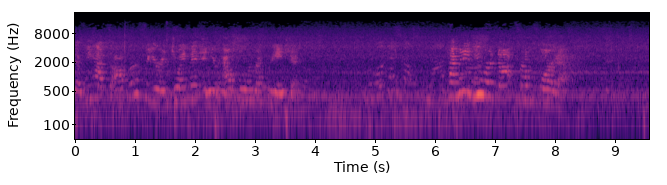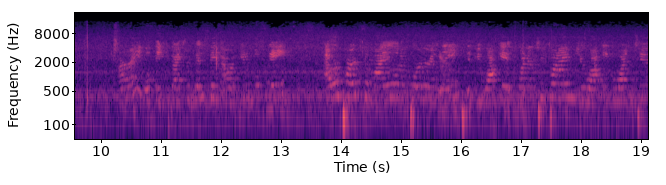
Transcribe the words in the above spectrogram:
that we have to offer for your enjoyment and your outdoor recreation. How many of you are not from Florida? All right, well, thank you guys for visiting our beautiful state. Our park's a mile and a quarter in length. If you walk it one or two times, you're walking one, two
